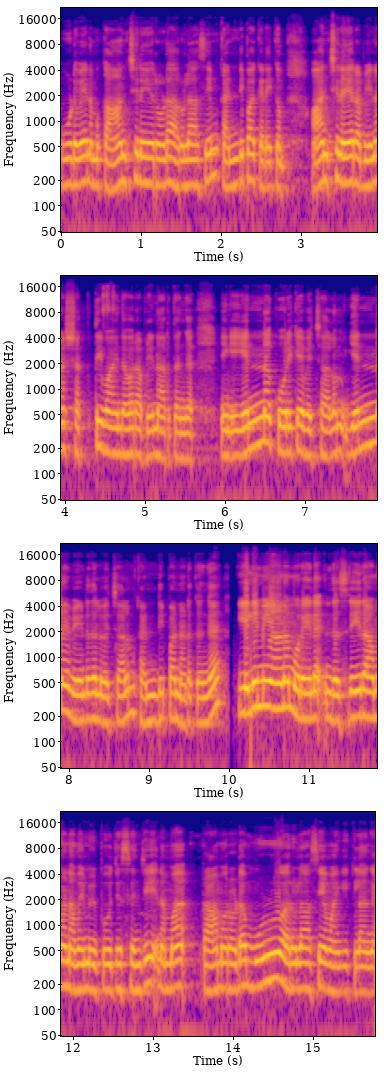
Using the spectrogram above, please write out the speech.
கூடவே நமக்கு ஆஞ்சநேயரோட அருளாசியும் கண்டிப்பாக கிடைக்கும். ஆஞ்சநேயர் அப்படின்னா சக்தி வாய்ந்தவர் அப்படின்னு அர்த்தங்க. நீங்கள் என்ன கோரிக்கை வச்சாலும் என்ன வேண்டுதல் வச்சாலும் கண்டிப்பாக நடக்குங்க. எளிமையான முறையில் இந்த ஸ்ரீராம நவமி பூஜை செஞ்சு நம்ம ராமரோட முழு அருளாசியம் வாங்கிக்கலாங்க.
